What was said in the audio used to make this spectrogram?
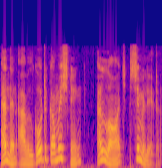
and then I will go to commissioning and launch simulator.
